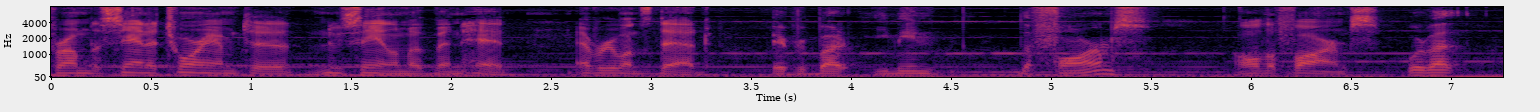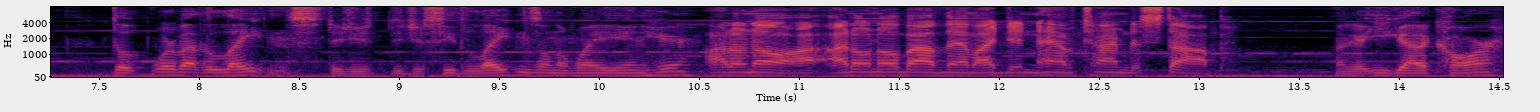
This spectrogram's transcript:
from the sanatorium to New Salem, have been hit. Everyone's dead. Everybody, you mean the farms? All the farms. What about the what about the Laytons? Did you did you see the Laytons on the way in here? I don't know. I, I don't know about them. I didn't have time to stop. Okay, you got a car?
